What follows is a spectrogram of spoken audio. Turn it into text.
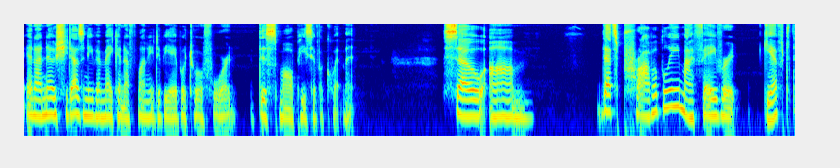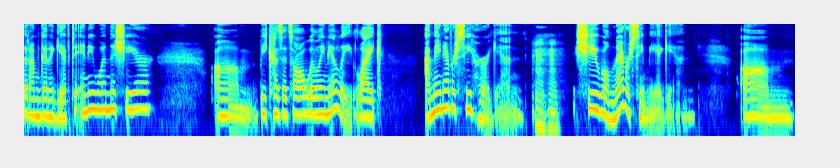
And I know she doesn't even make enough money to be able to afford this small piece of equipment. So um, that's probably my favorite gift that I'm going to give to anyone this year um, because it's all willy nilly. Like, I may never see her again. Mm-hmm. She will never see me again. Um,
